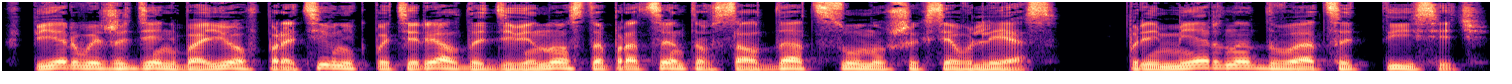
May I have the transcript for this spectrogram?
В первый же день боев противник потерял до 90% солдат, сунувшихся в лес примерно 20 тысяч.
